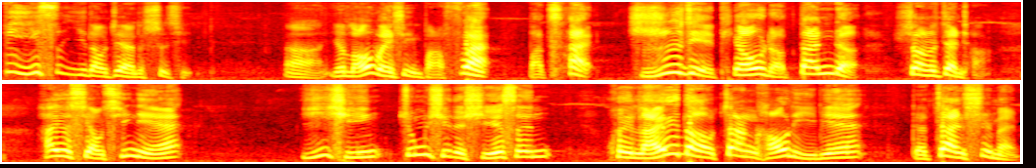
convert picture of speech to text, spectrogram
第一次遇到这样的事情，啊，有老百姓把饭把菜直接挑着担着上了战场，还有小青年。一群中学的学生会来到战壕里边，给战士们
